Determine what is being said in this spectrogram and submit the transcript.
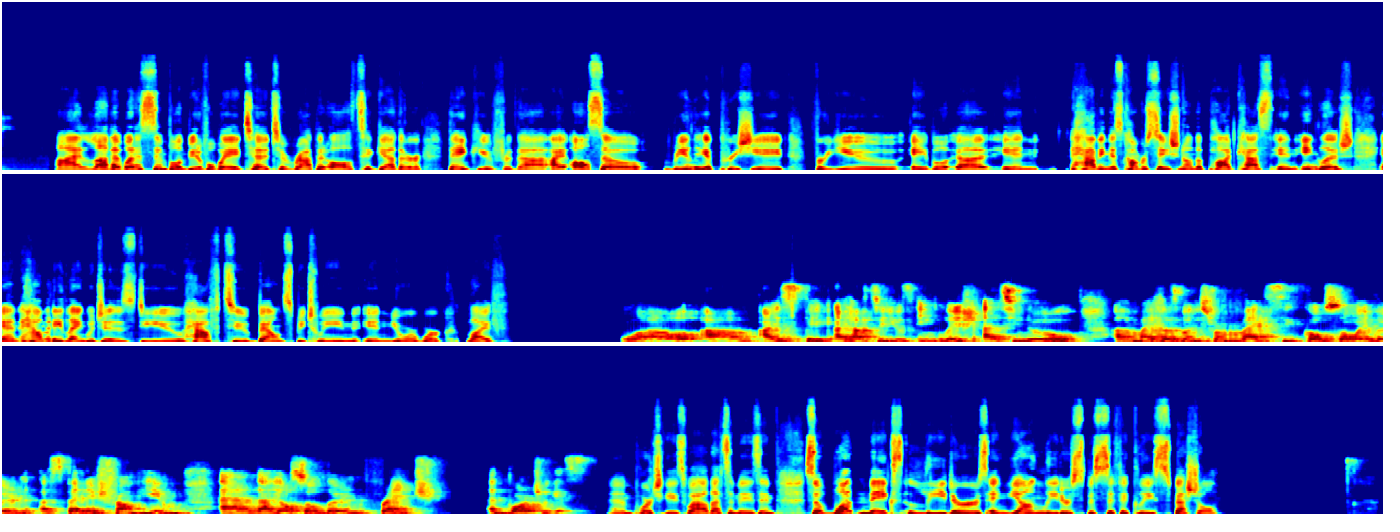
I love it. What a simple and beautiful way to to wrap it all together. Thank you for that. I also really appreciate for you able uh, in having this conversation on the podcast in English. And how many languages do you have to bounce between in your work life? Well, um, I speak, I have to use English, as you know. Uh, my husband is from Mexico, so I learn uh, Spanish from him, and I also learn French and Portuguese. And Portuguese. Wow, that's amazing. So, what makes leaders and young leaders specifically special?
